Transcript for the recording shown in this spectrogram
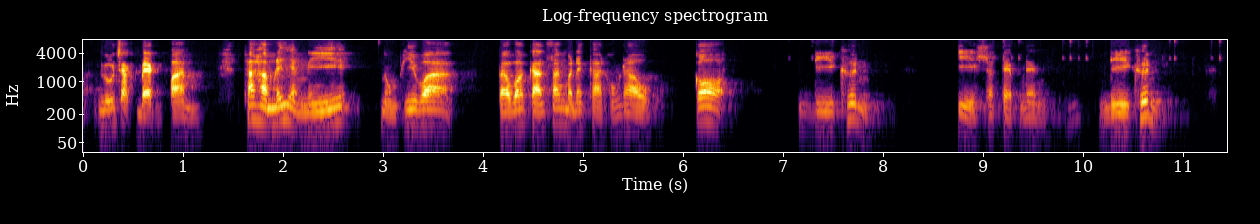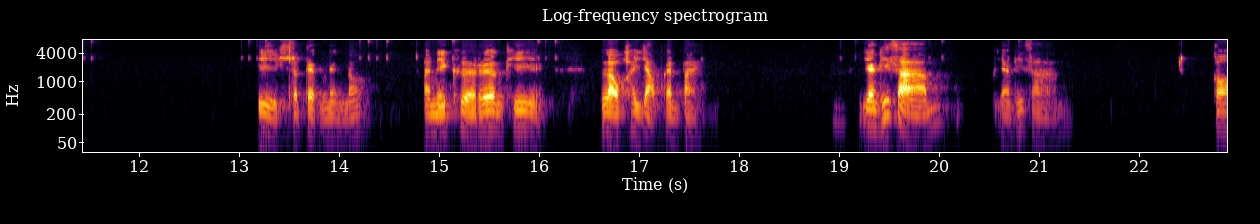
ำรู้จักแบ่งปัน ถ้าทำได้อย่างนี้หลวงพี่ว่า แปลว่าการสร้างบรรยากาศของเราก็ดีขึ้นอีกสเต็ปหนึ่งดีขึ้น อีกสเต็ปหนึ่งเนาะอันนี้คือเรื่องที่เราขยับกันไป อย่างที่สาม อย่างที่สาม ก็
